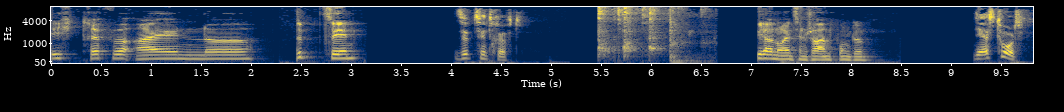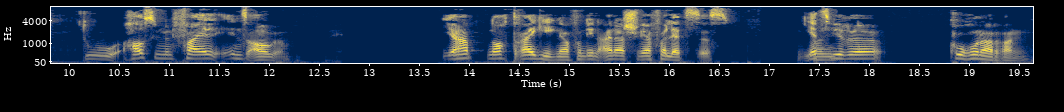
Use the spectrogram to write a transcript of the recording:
Ich treffe eine 17. 17 trifft. Wieder 19 Schadenspunkte. Der ist tot. Du haust ihm einen Pfeil ins Auge. Ihr habt noch drei Gegner, von denen einer schwer verletzt ist. Jetzt Und- wäre Corona dran.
